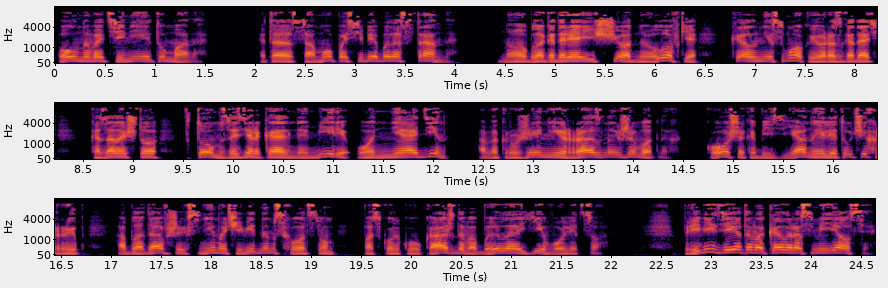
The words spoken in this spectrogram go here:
полного теней и тумана. Это само по себе было странно. Но благодаря еще одной уловке Кэл не смог ее разгадать. Казалось, что в том зазеркальном мире он не один, а в окружении разных животных — кошек, обезьян и летучих рыб, обладавших с ним очевидным сходством, поскольку у каждого было его лицо. При виде этого Кэл рассмеялся,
